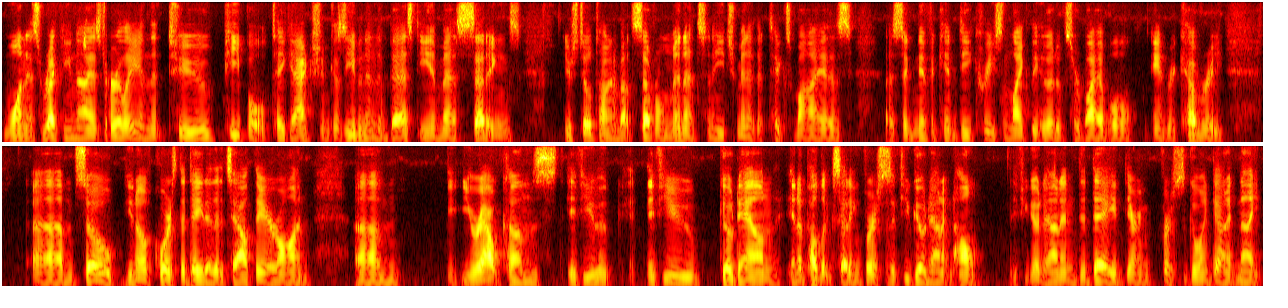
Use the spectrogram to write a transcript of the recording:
one is recognized early and that two people take action. Because even in the best ems settings you're still talking about several minutes and each minute that ticks by is a significant decrease in likelihood of survival and recovery. Um, so you know of course the data that's out there on um, your outcomes if you if you go down in a public setting versus if you go down at home if you go down in the day during versus going down at night.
